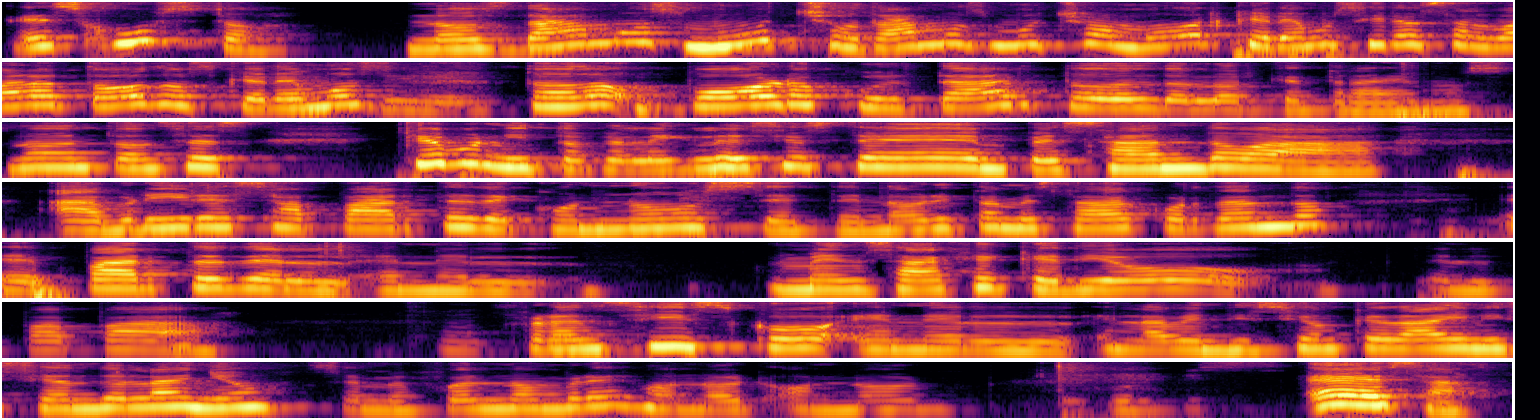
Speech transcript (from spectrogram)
es justo. Nos damos mucho, damos mucho amor. Queremos ir a salvar a todos. Queremos todo por ocultar todo el dolor que traemos, ¿no? Entonces, qué bonito que la iglesia esté empezando a, a abrir esa parte de conócete, ¿no? Ahorita me estaba acordando eh, parte del, en el mensaje que dio el Papa Francisco en, el, en la bendición que da iniciando el año, se me fue el nombre, honor, honor, esa,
